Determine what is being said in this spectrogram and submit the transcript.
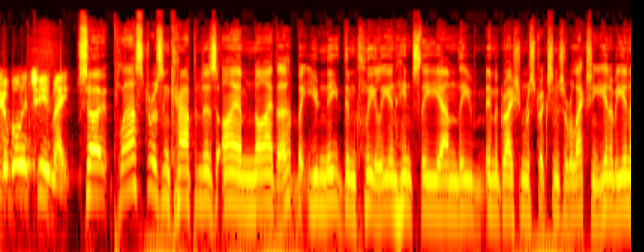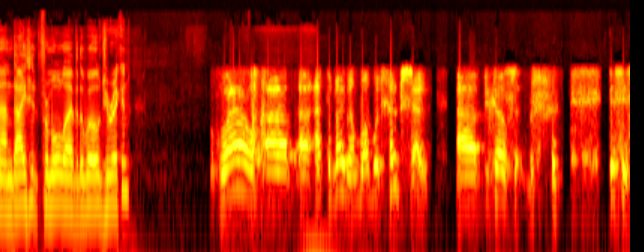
Good morning to you, mate. So, plasterers and carpenters, I am neither, but you need them clearly, and hence the um, the immigration restrictions are relaxing. You're going to be inundated from all over the world, do you reckon? Well, uh, uh, at the moment, one would hope so, uh, because this is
